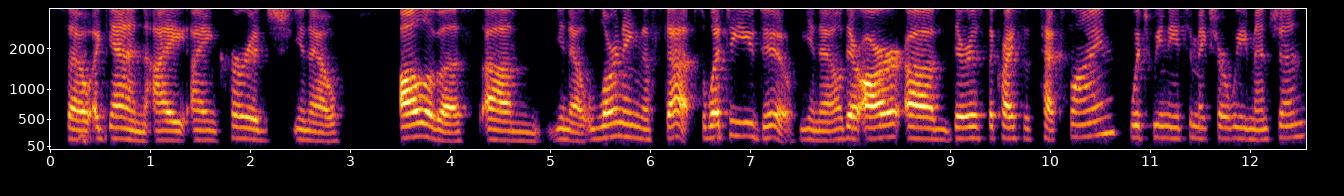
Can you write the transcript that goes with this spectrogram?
So again, I, I encourage, you know, all of us, um, you know, learning the steps. What do you do? You know, there are, um, there is the crisis text line, which we need to make sure we mention,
